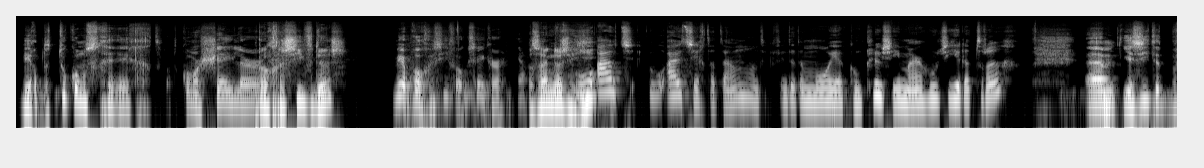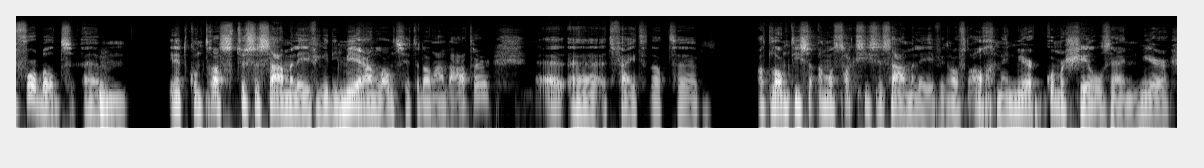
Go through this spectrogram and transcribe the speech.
meer op de toekomst gericht, wat commerciëler. Progressief dus? Meer progressief ook, zeker. Ja. Dat zijn dus hoe, hoe, uit, hoe uitzicht dat dan? Want ik vind het een mooie conclusie, maar hoe zie je dat terug? Um, je ziet het bijvoorbeeld in het contrast tussen samenlevingen die meer aan land zitten dan aan water. Uh, uh, het feit dat uh, Atlantische, Anglo-Saxische samenlevingen over het algemeen meer commercieel zijn, meer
